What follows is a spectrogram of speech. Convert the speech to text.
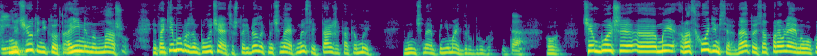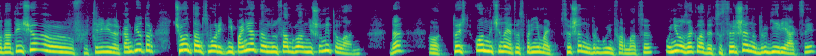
Именно. Не чью-то, не кто-то, а именно нашу. И таким образом получается, что ребенок начинает мыслить так же, как и мы. И мы начинаем понимать друг друга. Да. Вот. Чем больше э, мы расходимся, да, то есть отправляем его куда-то еще, э, в телевизор, компьютер, что он там смотрит, непонятно, но самое главное, не шумит, и ладно. Да? Вот. То есть он начинает воспринимать совершенно другую информацию, у него закладываются совершенно другие реакции.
